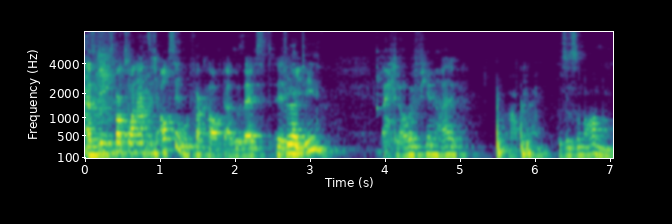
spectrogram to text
also die Xbox One hat sich auch sehr gut verkauft. Also selbst. Wie äh, viel hat die? Ich glaube viereinhalb. Okay, das ist in Ordnung.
